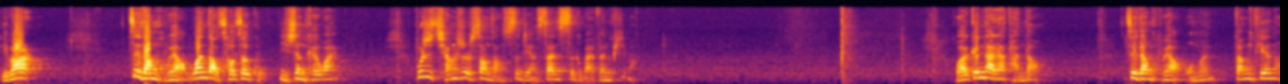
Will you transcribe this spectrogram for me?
礼拜二，这张股票弯道超车股以盛 KY，不是强势上涨四点三四个百分比吗？我还跟大家谈到，这张股票我们当天呢。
